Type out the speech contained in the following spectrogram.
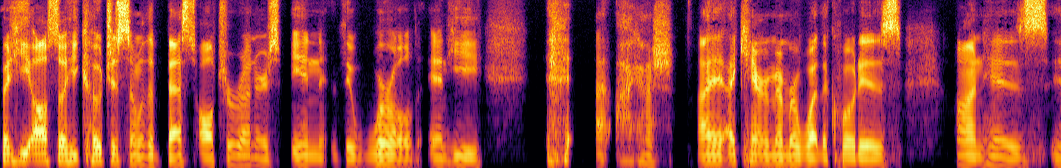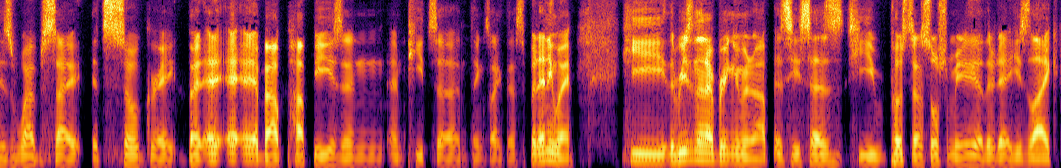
But he also he coaches some of the best ultra runners in the world, and he, oh gosh, I I can't remember what the quote is on his his website. It's so great, but about puppies and and pizza and things like this. But anyway, he the reason that I bring him up is he says he posted on social media the other day. He's like,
